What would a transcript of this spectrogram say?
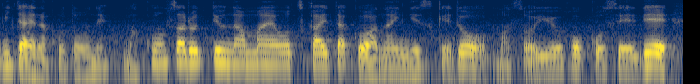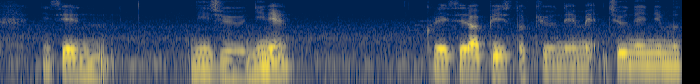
みたいなことをね、まあ、コンサルっていう名前を使いたくはないんですけど、まあ、そういう方向性で2022年クレイセラピスト9年目10年にむ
